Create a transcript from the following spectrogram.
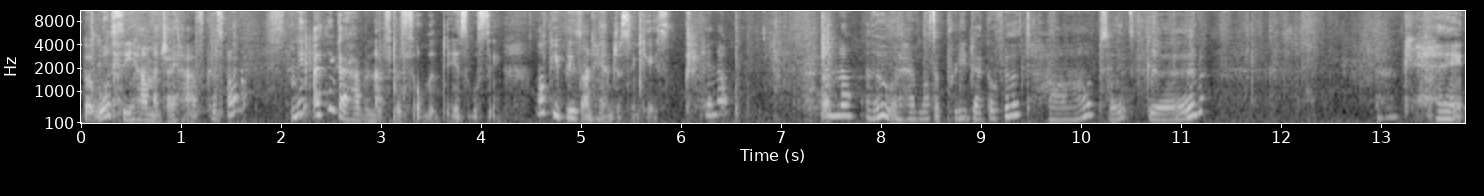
but we'll see how much I have because I, I mean, I think I have enough to fill the days. We'll see. I'll keep these on hand just in case. You know? Oh, you know? Ooh, I have lots of pretty deco for the top, so it's good. Okay,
